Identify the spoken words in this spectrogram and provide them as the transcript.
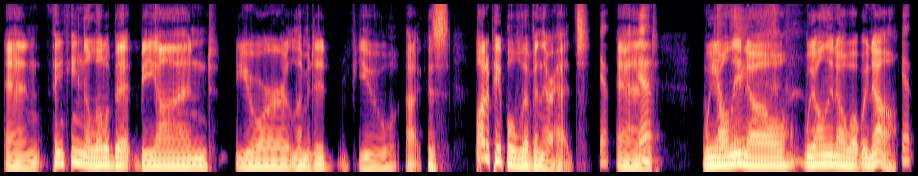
and thinking a little bit beyond your limited view, because a lot of people live in their heads, Yep. and Yep. we only know we only know what we know. Yep.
